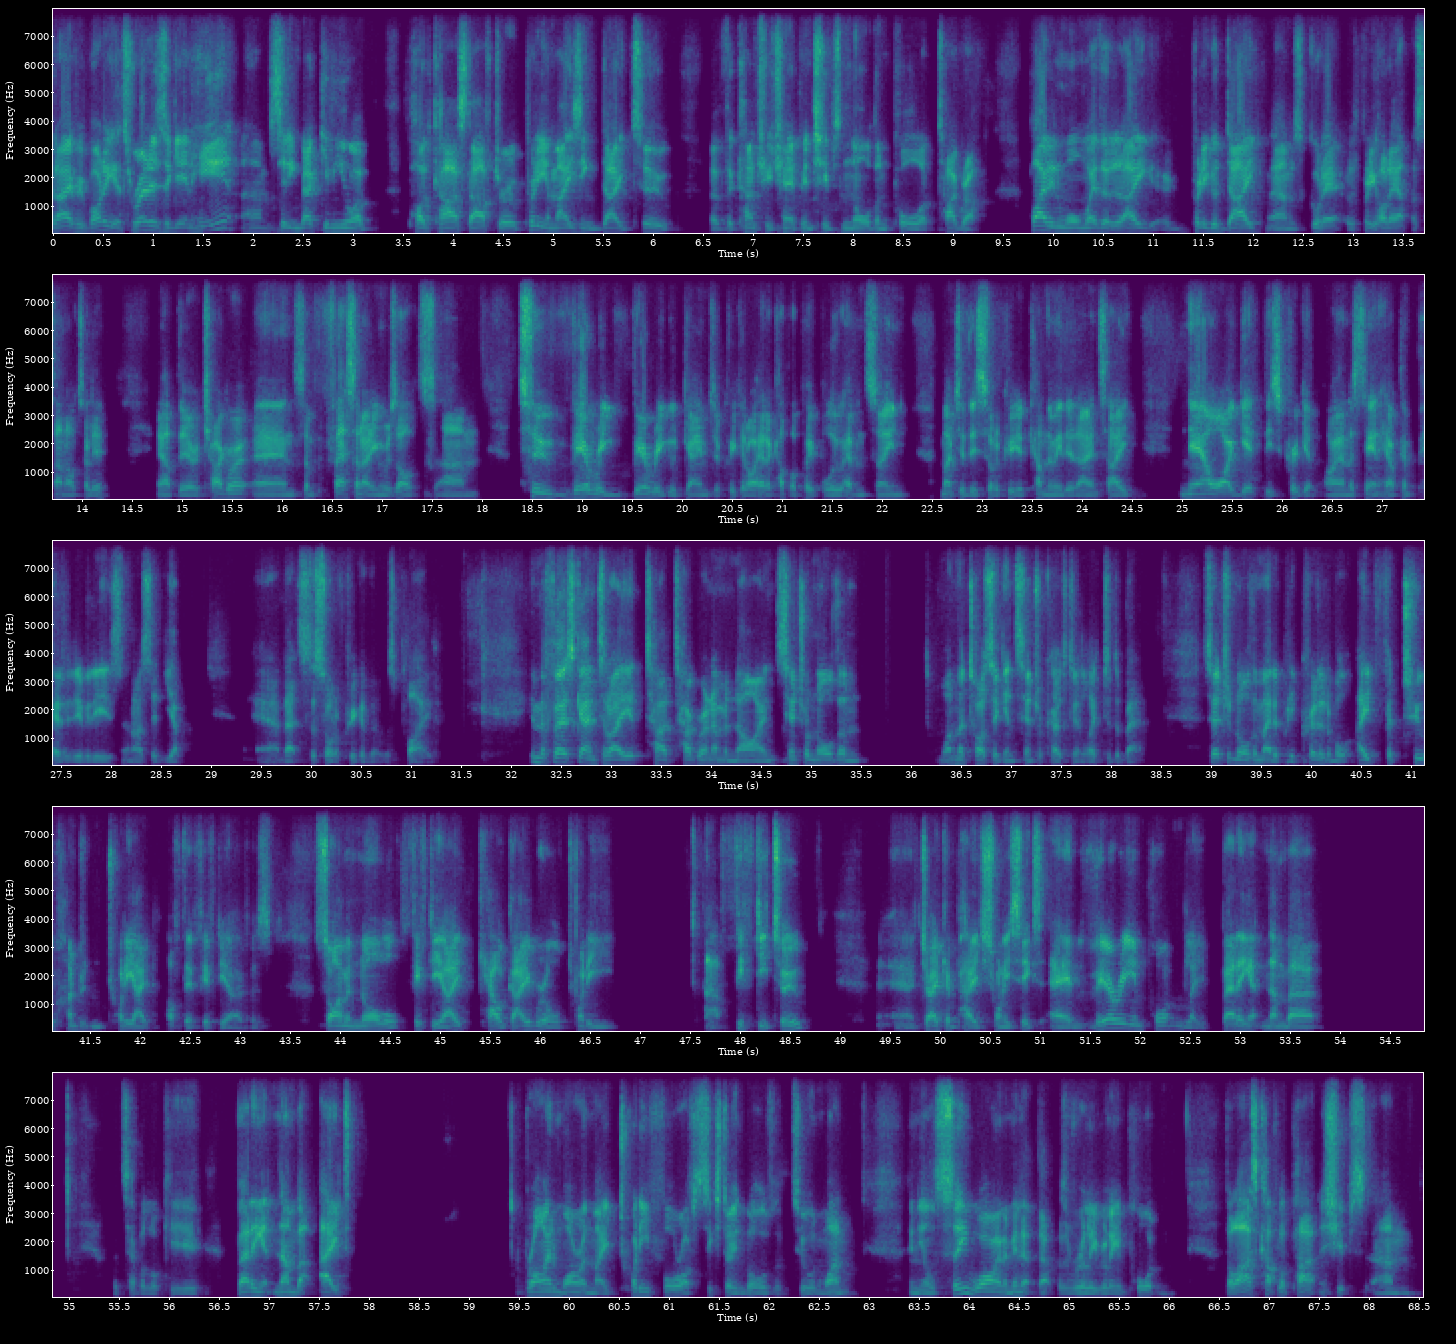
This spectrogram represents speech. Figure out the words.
G'day, everybody. It's Redders again here. I'm sitting back giving you a podcast after a pretty amazing day two of the Country Championships Northern Pool at Tuggerah. Played in warm weather today. Pretty good day. Um, it was good out. It was pretty hot out in the sun, I'll tell you, out there at Tuggerah, and some fascinating results. Um, two very, very good games of cricket. I had a couple of people who haven't seen much of this sort of cricket come to me today and say, now I get this cricket. I understand how competitive it is. And I said, yep, uh, that's the sort of cricket that was played. In the first game today at Tuggerah number nine, Central Northern won the toss against Central Coast and elected to bat. Central Northern made a pretty creditable eight for 228 off their 50 overs. Simon Norwell, 58. Cal Gabriel, 20, uh, 52. Uh, Jacob Page, 26. And very importantly, batting at number, let's have a look here, batting at number eight, Brian Warren made 24 off 16 balls with two and one. And you'll see why in a minute that was really, really important. The last couple of partnerships, um,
